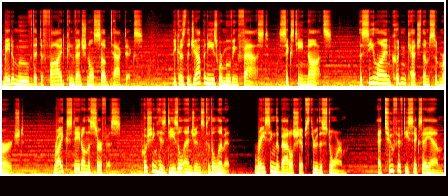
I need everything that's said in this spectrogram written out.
made a move that defied conventional sub-tactics. Because the Japanese were moving fast, 16 knots, the Sealion couldn't catch them submerged. Reich stayed on the surface, pushing his diesel engines to the limit, racing the battleships through the storm. At 2.56 a.m.,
